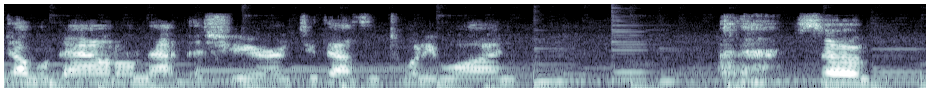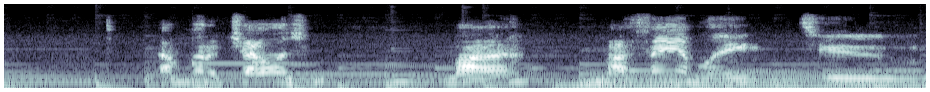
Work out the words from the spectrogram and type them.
double down on that this year in 2021. so I'm going to challenge my my family to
